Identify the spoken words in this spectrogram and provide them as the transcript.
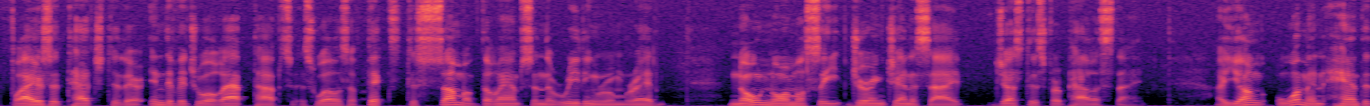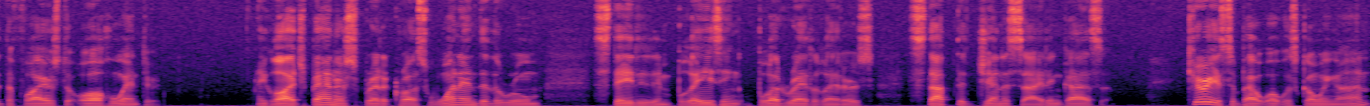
flyers attached to their individual laptops as well as affixed to some of the lamps in the reading room read, No normalcy during genocide, justice for Palestine. A young woman handed the flyers to all who entered. A large banner spread across one end of the room stated in blazing blood red letters, Stop the genocide in Gaza. Curious about what was going on,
